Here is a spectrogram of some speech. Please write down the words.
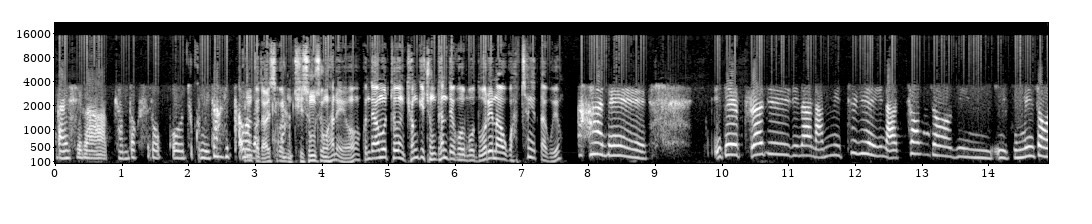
날씨가 변덕스럽고 조금 이상했던 것 그러니까 같아요. 날씨가 좀 뒤숭숭하네요. 근데 아무튼 경기 중단되고 뭐 노래 나오고 합창했다고요? 아, 네. 이게 브라질이나 남미 특유의 이 나천적인 이 국민성을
